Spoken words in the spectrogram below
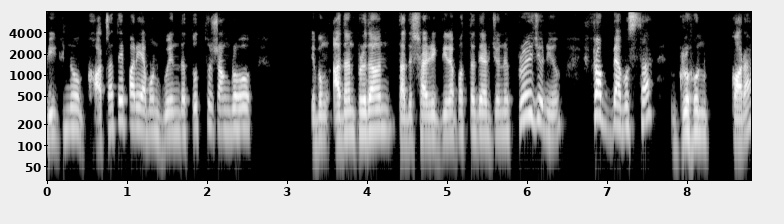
বিঘ্ন ঘটাতে পারে এমন গোয়েন্দা তথ্য সংগ্রহ এবং আদান প্রদান, তাদের শারীরিক নিরাপত্তা দেওয়ার জন্য প্রয়োজনীয় সব ব্যবস্থা গ্রহণ করা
